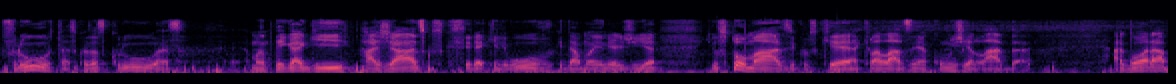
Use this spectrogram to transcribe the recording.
frutas, coisas cruas, manteiga ghee, rajados, que seria aquele ovo que dá uma energia, e os tomásicos, que é aquela lasanha congelada. Agora,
